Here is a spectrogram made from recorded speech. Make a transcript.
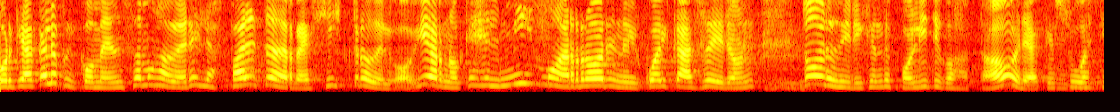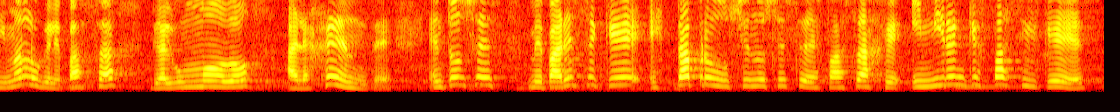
Porque acá lo que comenzamos a ver es la falta de registro del gobierno, que es el mismo error en el cual cayeron todos los dirigentes políticos hasta ahora, que es subestimar lo que le pasa de algún modo a la gente. Entonces, me parece que está produciéndose ese desfasaje y miren qué fácil que es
